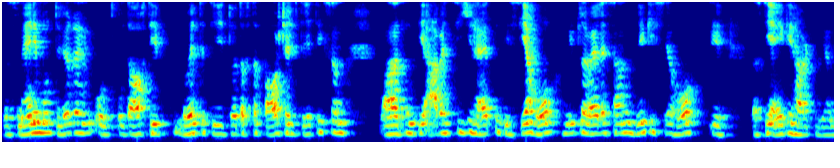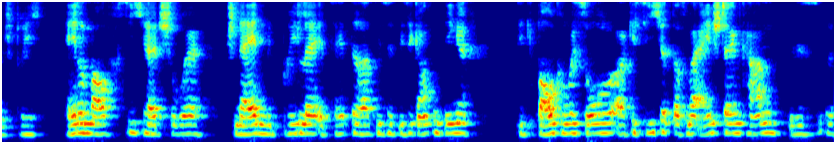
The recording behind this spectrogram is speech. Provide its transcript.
dass meine Monteure und, und auch die Leute, die dort auf der Baustelle tätig sind, äh, die Arbeitssicherheiten, die sehr hoch mittlerweile sind, wirklich sehr hoch, die, dass die eingehalten werden. Sprich, Helm auf, Sicherheitsschuhe, Schneiden mit Brille etc. Diese, diese ganzen Dinge, die Baugrube so äh, gesichert, dass man einsteigen kann. Das ist, äh,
